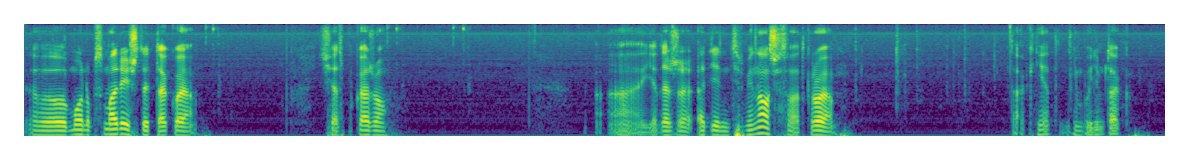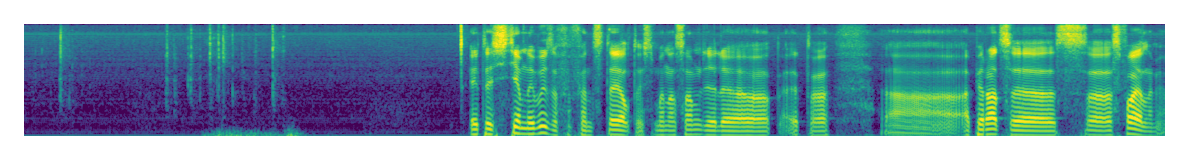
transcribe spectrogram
Uh, можно посмотреть, что это такое. Сейчас покажу. Я даже отдельный терминал сейчас открою. Так, нет, не будем так. это системный вызов FNSTL, то есть мы на самом деле э, это э, операция с, с файлами.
